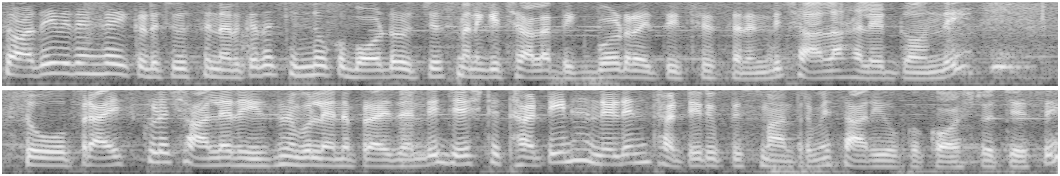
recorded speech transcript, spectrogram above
సో అదేవిధంగా ఇక్కడ చూస్తున్నారు కదా కింద ఒక బార్డర్ వచ్చేసి మనకి చాలా బిగ్ బార్డర్ అయితే ఇచ్చేస్తారండి. చాలా హైలైట్గా ఉంది. సో ప్రైస్ కూడా చాలా రీజనబుల్ అయిన ప్రైస్ అండి. Just thirteen hundred and thirty rupees మాత్రమే సారీ ఒక కాస్ట్ వచ్చేసి.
